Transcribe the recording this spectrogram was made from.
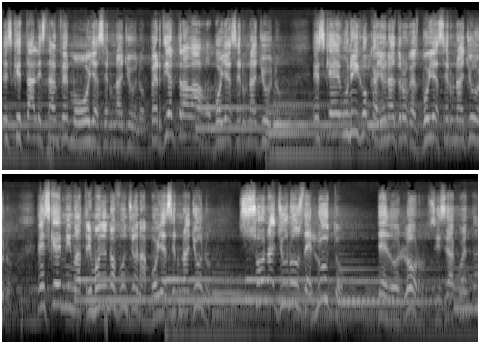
Es que tal está enfermo, voy a hacer un ayuno. Perdí el trabajo, voy a hacer un ayuno. Es que un hijo cayó en las drogas, voy a hacer un ayuno. Es que mi matrimonio no funciona, voy a hacer un ayuno. Son ayunos de luto, de dolor, ¿sí se da cuenta?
